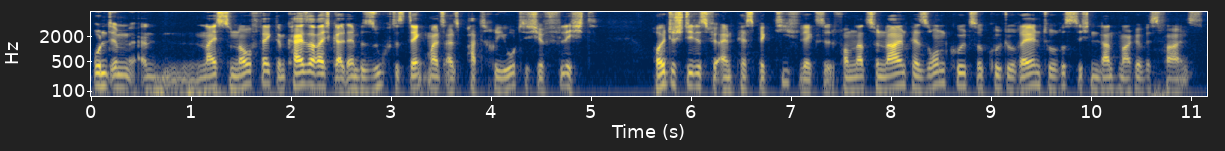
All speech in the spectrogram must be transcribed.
Und im äh, Nice to Know Fact, im Kaiserreich galt ein Besuch des Denkmals als patriotische Pflicht. Heute steht es für einen Perspektivwechsel vom nationalen Personenkult zur kulturellen touristischen Landmarke Westfalens.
